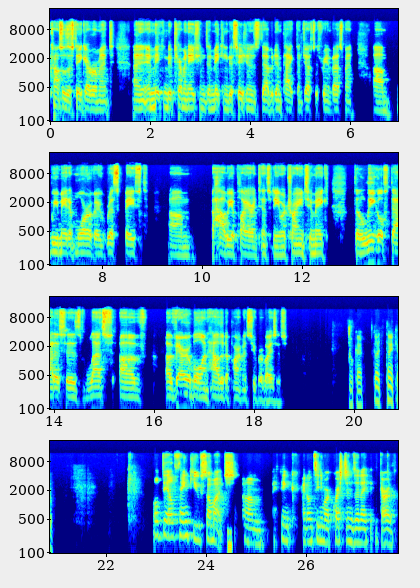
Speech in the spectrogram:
councils of state government and, and, making determinations and making decisions that would impact on justice reinvestment, um, we made it more of a risk-based um, how we apply our intensity. We're trying to make the legal statuses less of a variable on how the department supervises. Okay, good. Thank you. Well, Dale, thank you so much. Um, I think I don't see any more questions, and I think our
